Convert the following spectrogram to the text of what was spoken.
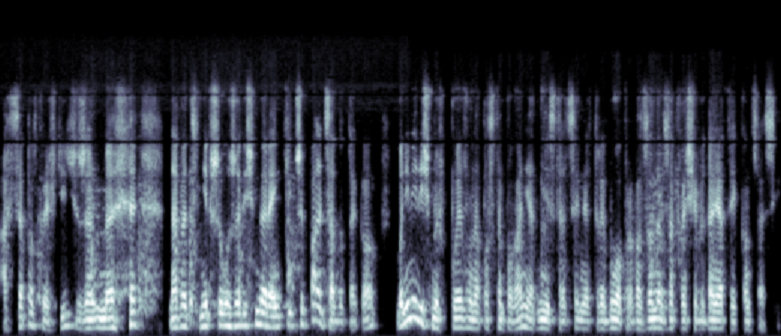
A chcę podkreślić, że my nawet nie przyłożyliśmy ręki czy palca do tego, bo nie mieliśmy wpływu na postępowanie administracyjne, które było prowadzone w zakresie wydania tej koncesji.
